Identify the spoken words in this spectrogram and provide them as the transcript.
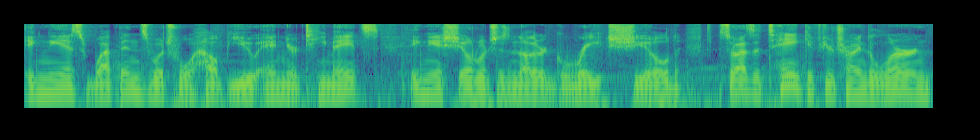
Igneous Weapons, which will help you and your teammates. Igneous Shield, which is another great shield. So as a tank, if you're trying to learn,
